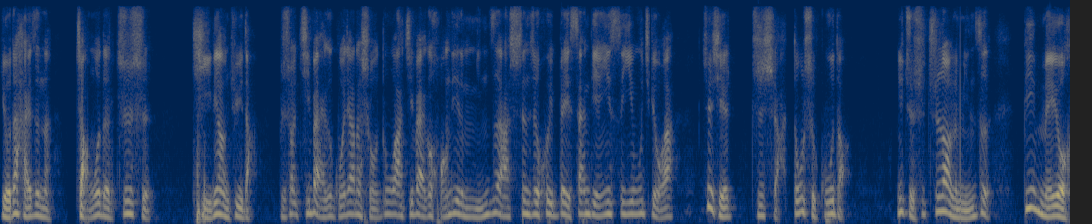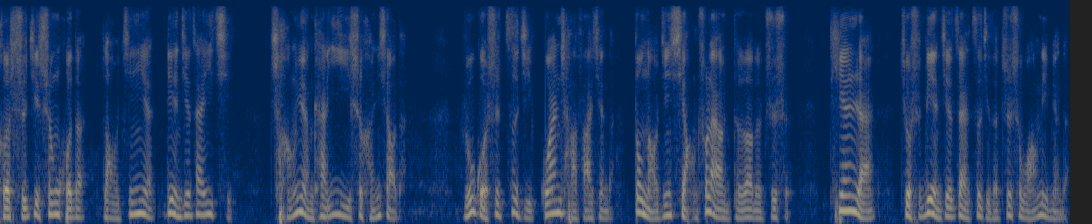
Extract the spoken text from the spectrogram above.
有的孩子呢，掌握的知识体量巨大，比如说几百个国家的首都啊，几百个皇帝的名字啊，甚至会背三点一四一五九啊，这些知识啊都是孤岛，你只是知道了名字，并没有和实际生活的老经验链接在一起，长远看意义是很小的。如果是自己观察发现的，动脑筋想出来而得到的知识，天然就是链接在自己的知识网里面的。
